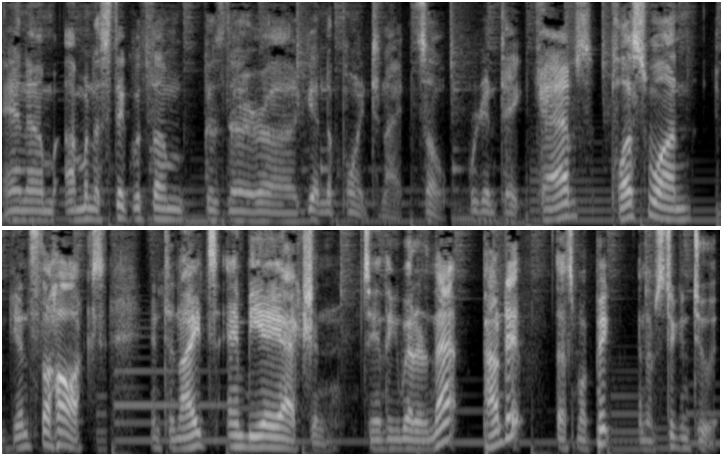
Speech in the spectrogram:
and um, I'm going to stick with them because they're uh, getting a point tonight. So we're going to take Cavs plus one against the Hawks in tonight's NBA action. See anything better than that? Pound it. That's my pick, and I'm sticking to it.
